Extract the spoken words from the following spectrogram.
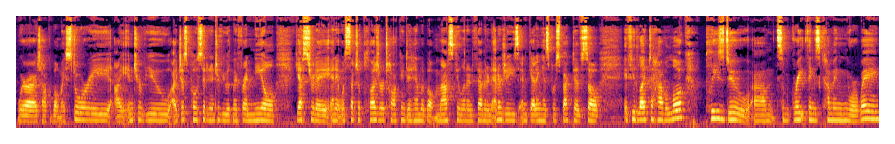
where I talk about my story, I interview. I just posted an interview with my friend Neil yesterday, and it was such a pleasure talking to him about masculine and feminine energies and getting his perspective. So if you'd like to have a look, please do. Um, some great things coming your way.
